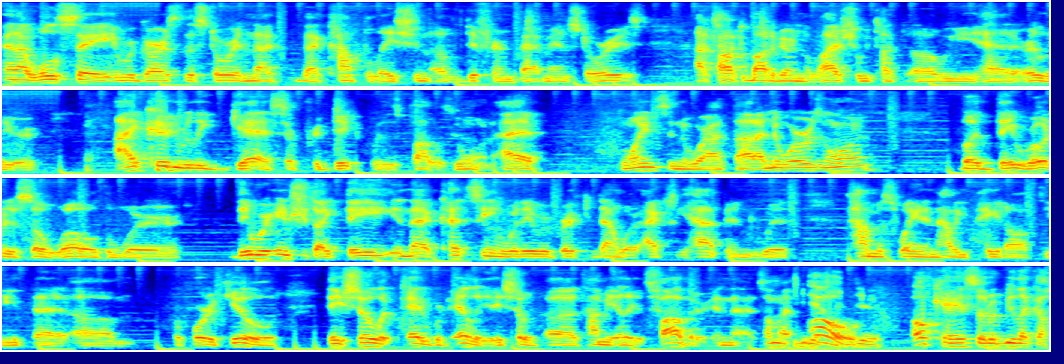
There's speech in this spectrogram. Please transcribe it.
And I will say, in regards to the story and that that compilation of different Batman stories, I talked about it during the live show we talked uh, we had earlier. I couldn't really guess or predict where this plot was going. I had points in where I thought I knew where it was going, but they wrote it so well to where they were interested. Like they in that cutscene where they were breaking down what actually happened with Thomas Wayne and how he paid off the that um, reporter killed. They showed Edward Elliot. They showed uh, Tommy Elliott's father in that. So I'm like, Yeah, oh, yeah. okay. So it'll be like a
